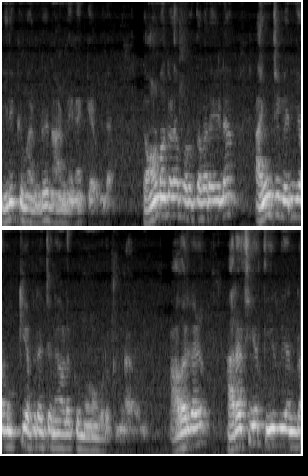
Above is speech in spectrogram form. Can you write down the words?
இருக்கும் என்று நான் நினைக்கவில்லை தமிழ் மக்களை பொறுத்தவரையில் அஞ்சு பெரிய முக்கிய பிரச்சனைகளுக்கு முகம் கொடுக்கின்றார்கள் அவர்கள் அரசியல் தீர்வு என்ற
